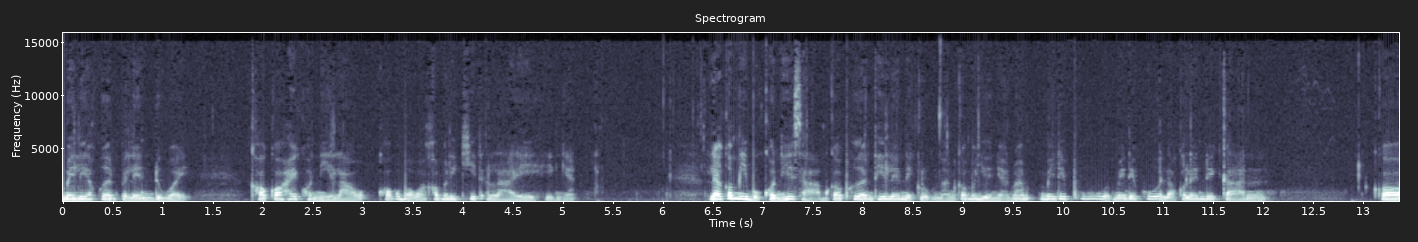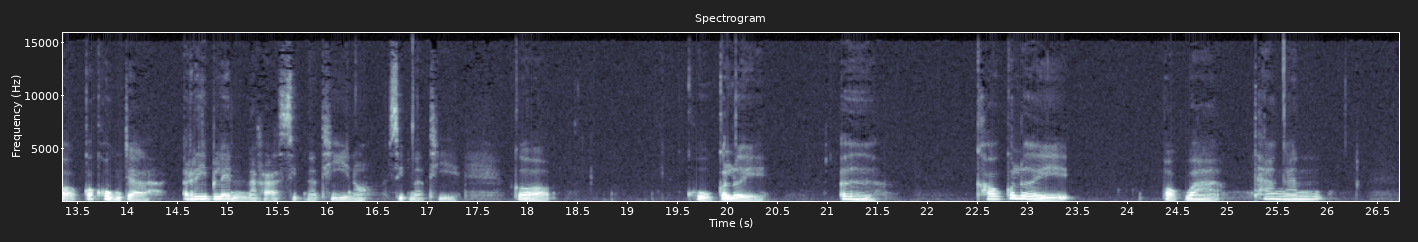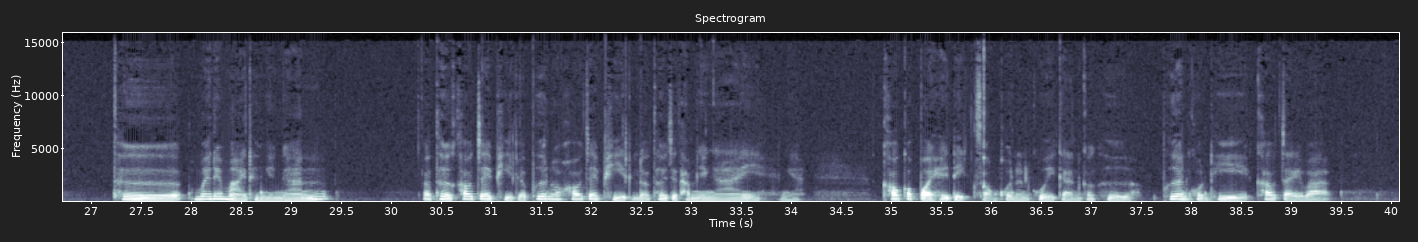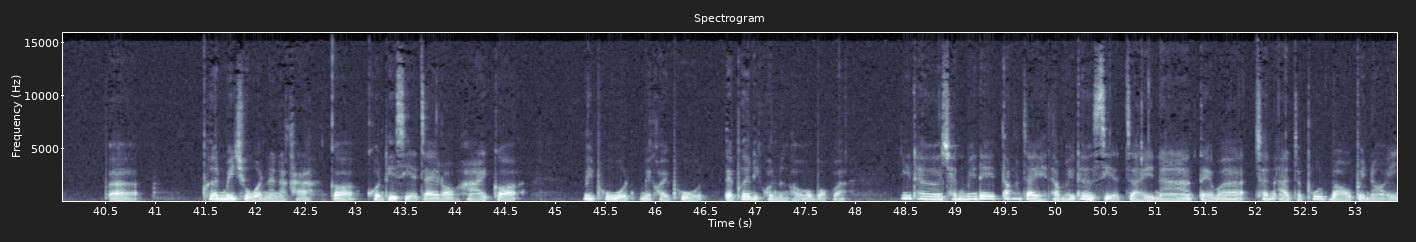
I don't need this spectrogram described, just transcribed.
ไม่เรียกเพื่อนไปเล่นด้วย เขาก็ให้คนนี้เล่า เขาก็บอกว่าเขาไม่ได้คิดอะไรอย่างเงี้ย แล้วก็มีบุคคลที่สามก็เพื่อนที่เล่นในกลุ่มนั้น ก็มายืนยันว่าไม่ได้พูด ไม่ได้พูดเราก็เล่นด้วยกัน ก็ก็คงจะรีบเล่นนะคะ 10 นาทีเนาะ10 นาที ก็ครูก็เลย เออเขาก็เลยบอกว่าถ้างั้น เธอไม่ได้หมายถึงอย่างนั้น แล้วเธอเข้าใจผิดแล้วเพื่อนก็เข้าใจผิดแล้วเธอจะทำยังไงอย่างเงี้ย เขาก็ปล่อยให้เด็กสองคนนั้นคุยกันก็คือ เพื่อนคนที่เข้าใจว่าเเพื่อนไม่ชวนนะนะคะ ก็คนที่เสียใจร้องไห้ก็ไม่พูดไม่ค่อยพูด แต่เพื่อนอีกคนหนึ่งเขาก็บอกว่า นี่เธอฉันไม่ได้ตั้งใจทำให้เธอเสียใจนะ แต่ว่าฉันอาจจะพูดเบาไปหน่อย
